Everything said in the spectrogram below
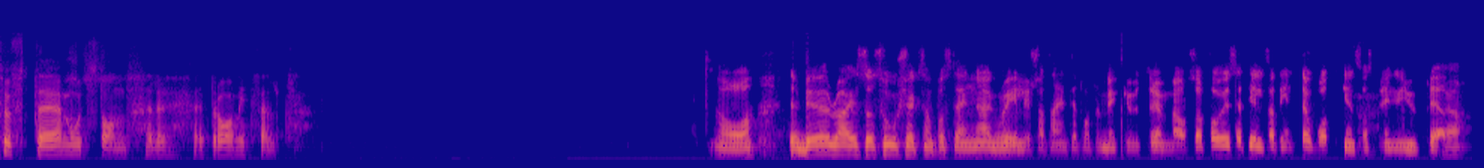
tufft motstånd eller ett bra mittfält. Ja, det blir Rice och Zuzek som får stänga Grealish så att han inte får för mycket utrymme. Och så får vi se till så att inte Watkins får springa djupled. Ja.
